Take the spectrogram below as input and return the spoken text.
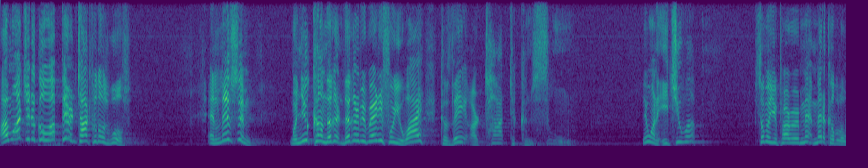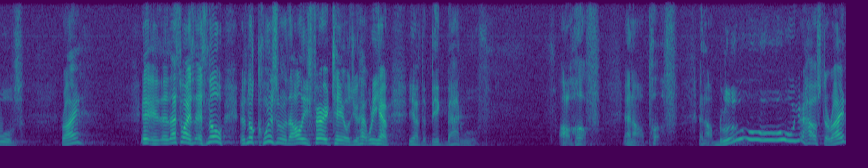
I want you to go up there and talk to those wolves. And listen, when you come, they're going to be ready for you. Why? Because they are taught to consume. They want to eat you up. Some of you probably met, met a couple of wolves, right? Eh, eh, it, it, that's why it's, it's, no, there's no coincidence with all these fairy tales. You have, what do you have? You have the big bad wolf. I'll huff and I'll puff and I'll blow your house to, right?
